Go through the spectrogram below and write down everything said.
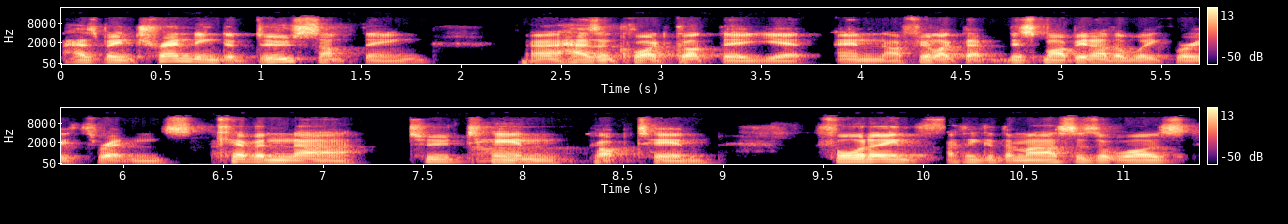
has been trending to do something. Uh, hasn't quite got there yet. And I feel like that this might be another week where he threatens. Kevin Na, 210, top 10. 14th, I think at the Masters it was.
